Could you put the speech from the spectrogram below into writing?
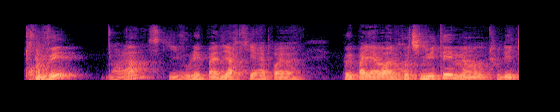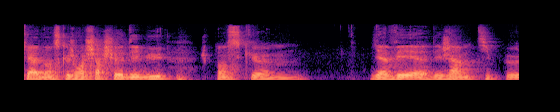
trouvé, voilà, ce qui voulait pas dire qu'il y avait pouvait pas y avoir une continuité, mais en tous les cas, dans ce que je recherchais au début, je pense que hum, il y avait euh, déjà un petit peu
